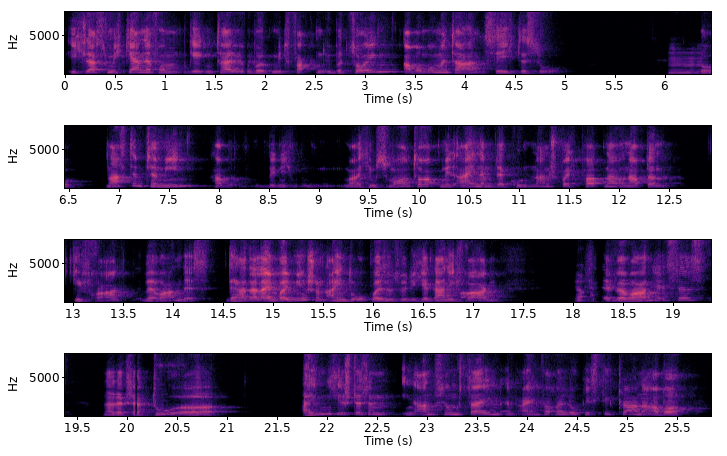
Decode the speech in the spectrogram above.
ich lasse mich gerne vom Gegenteil über, mit Fakten überzeugen, aber momentan sehe ich das so. Mhm. So. Nach dem Termin hab, bin ich, war ich im Smalltalk mit einem der Kundenansprechpartner und habe dann gefragt, wer war denn das? Der hat allein bei mir schon Eindruck, weil sonst würde ich ja gar nicht fragen. Ja. Hey, wer war denn jetzt das? dann hat er gesagt, du, äh, eigentlich ist das ein, in Anführungszeichen ein einfacher Logistikplaner, aber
